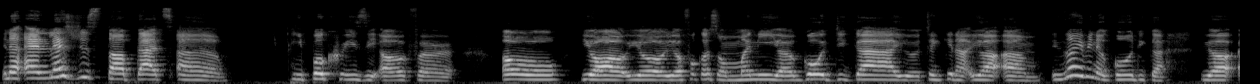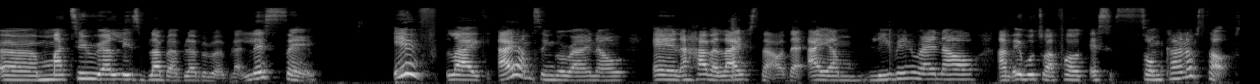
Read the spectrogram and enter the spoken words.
you know, and let's just stop that uh hypocrisy of uh, oh you're you're you're focused on money you're a gold digger you're thinking that you're um it's not even a gold digger. You're a materialist blah blah blah blah blah blah. Listen if like i am single right now and i have a lifestyle that i am living right now i'm able to afford some kind of stuff.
